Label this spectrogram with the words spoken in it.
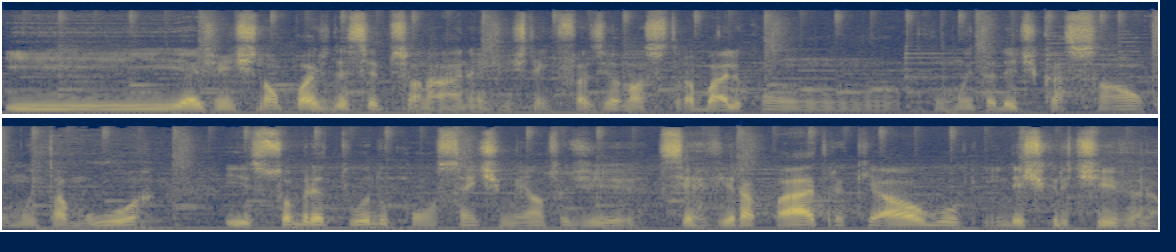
e a gente não pode decepcionar, né? A gente tem que fazer o nosso trabalho com, com muita dedicação, com muito amor e, sobretudo, com o sentimento de servir a pátria, que é algo indescritível, né?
